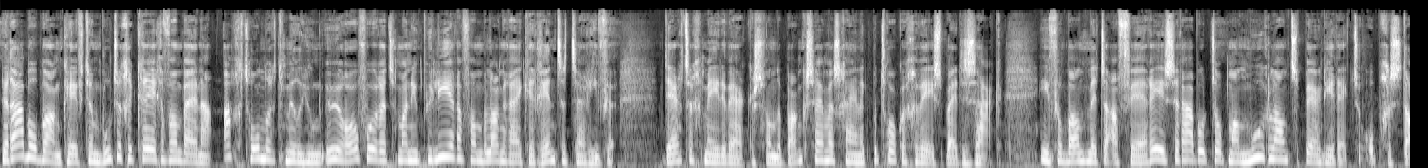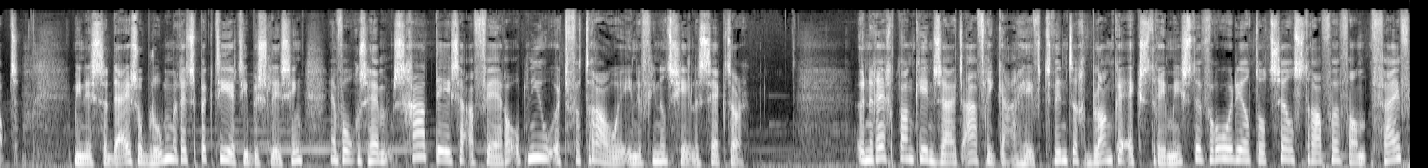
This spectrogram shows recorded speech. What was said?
De Rabobank heeft een boete gekregen van bijna 800 miljoen euro... voor het manipuleren van belangrijke rentetarieven. 30 medewerkers van de bank zijn waarschijnlijk betrokken geweest bij de zaak. In verband met de affaire is Rabo-topman Moerland per direct opgestapt. Minister Dijsselbloem respecteert die beslissing... en volgens hem schaadt deze affaire opnieuw het vertrouwen in de financiële sector. Een rechtbank in Zuid-Afrika heeft 20 blanke extremisten veroordeeld tot celstraffen van 5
